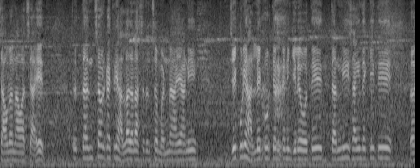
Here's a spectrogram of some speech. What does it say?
चावला नावाचे आहेत. तर त्यांच्यावर काहीतरी हल्ला झाला असं त्यांचं म्हणणं आहे. आणि जे कोणी हल्लेखोर त्या ठिकाणी गेले होते त्यांनी सांगितलं की ते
